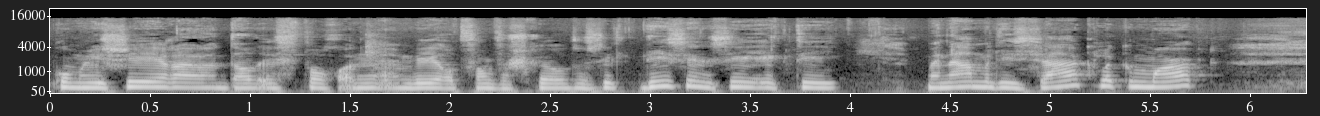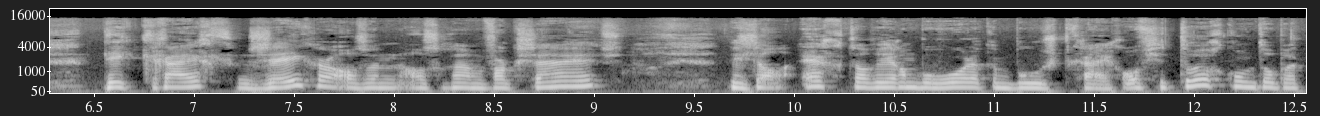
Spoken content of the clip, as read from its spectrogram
communiceren, dat is toch een, een wereld van verschil. Dus in die zin zie ik die, met name die zakelijke markt, die krijgt, zeker als, een, als er een vaccin is, die zal echt alweer een behoorlijke boost krijgen. Of je terugkomt op het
